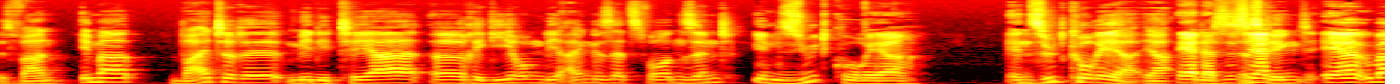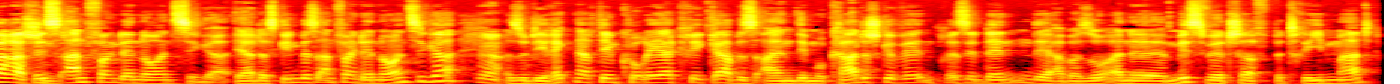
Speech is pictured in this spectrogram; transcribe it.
Es waren immer weitere Militärregierungen, äh, die eingesetzt worden sind. In Südkorea. In Südkorea, ja. Ja, das ist das ja eher überraschend. Bis Anfang der 90er. Ja, das ging bis Anfang der 90er. Ja. Also direkt nach dem Koreakrieg gab es einen demokratisch gewählten Präsidenten, der aber so eine Misswirtschaft betrieben hat,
